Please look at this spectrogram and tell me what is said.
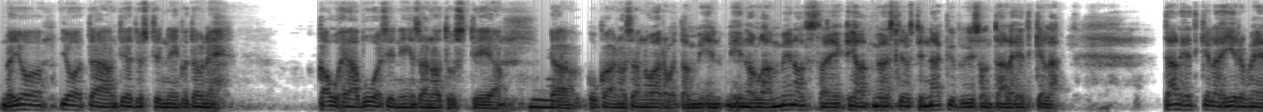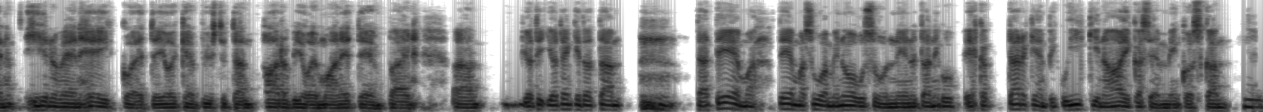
No joo, joo tämä on tietysti niin kuin kauhea vuosi niin sanotusti ja, mm. ja kukaan osannut arvata mihin, mihin ollaan menossa ja, ja myös tietysti näkyvyys on tällä hetkellä tällä hetkellä hirveän, hirveän heikko, että ei oikein pystytä arvioimaan eteenpäin. Jotenkin tota, tämä teema, teema Suomi nousuun, niin tämä on niin kuin ehkä tärkeämpi kuin ikinä aikaisemmin, koska, mm.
